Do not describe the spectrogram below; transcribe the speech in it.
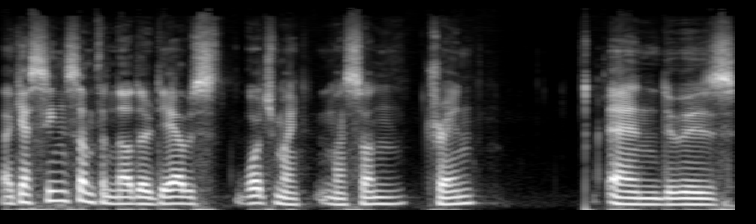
Like I seen something the other day. I was watching my my son train, and there was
